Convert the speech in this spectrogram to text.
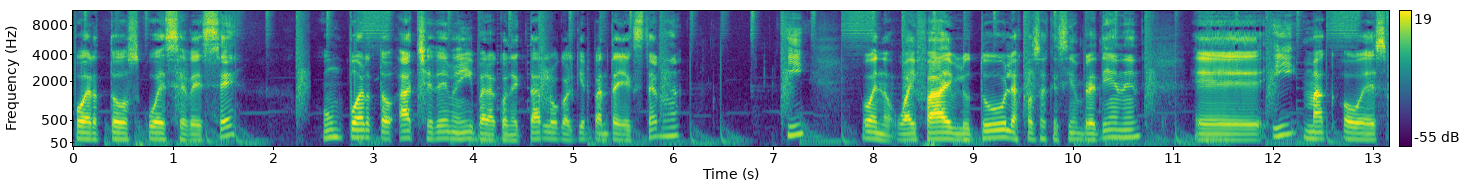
puertos USB-C, un puerto HDMI para conectarlo a cualquier pantalla externa y bueno, Wi-Fi, Bluetooth, las cosas que siempre tienen. Eh, y Mac OS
